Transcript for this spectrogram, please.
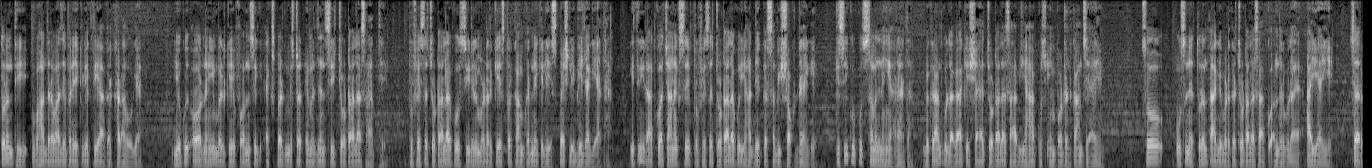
तुरंत ही वहाँ दरवाजे पर एक व्यक्ति आकर खड़ा हो गया। ये कोई और नहीं, बल्कि forensic expert mister emergency Chautala साहब थे। प्रोफेसर चौटाला को सीरियल मर्डर केस पर काम करने के लिए स्पेशली भेजा गया था। इतनी रात को अचानक से प्रोफेसर चौटाला को यहाँ देखकर सभी शॉक्ड रह गए। किसी को कुछ समझ नहीं आ रहा था। विक्रांत को लगा कि शायद चौटाला साहब यहाँ कुछ इम्पोर्टेंट काम से आए हैं। सो उसने तुरंत आगे बढ़कर चौटाला साहब को अंदर बुलाया। आइए आइए। सर,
